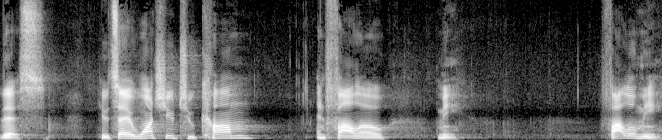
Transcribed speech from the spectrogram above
this He would say, I want you to come and follow me. Follow me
